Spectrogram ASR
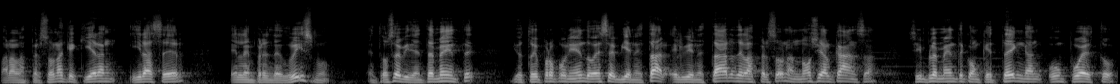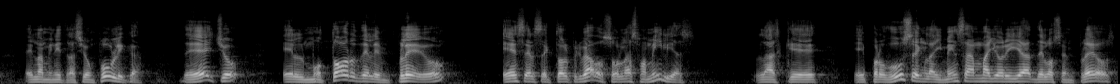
para las personas que quieran ir a hacer el emprendedurismo. Entonces, evidentemente, yo estoy proponiendo ese bienestar. El bienestar de las personas no se alcanza simplemente con que tengan un puesto en la administración pública. De hecho, el motor del empleo es el sector privado, son las familias las que eh, producen la inmensa mayoría de los empleos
